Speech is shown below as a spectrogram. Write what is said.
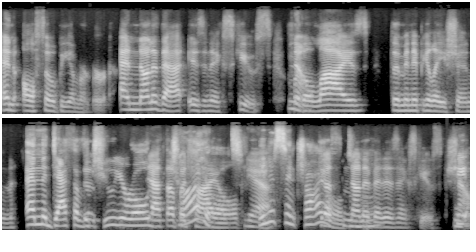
and also be a murderer. And none of that is an excuse for No. the lies, the manipulation. And the death of a The two-year-old death of a child. Yeah. innocent child. Just none of Mhm. it is an excuse. She No.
